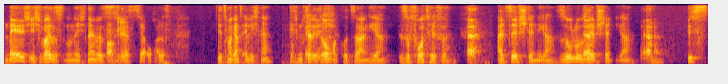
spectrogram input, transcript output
Nee, ich, ich weiß es noch nicht, ne? Das, Okay. das ist ja auch alles. Jetzt mal ganz ehrlich, ne? Ich muss das jetzt Ehrlich. auch mal kurz sagen hier. Soforthilfe. Ja. Als Selbstständiger, Solo-Selbstständiger, ja. bis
